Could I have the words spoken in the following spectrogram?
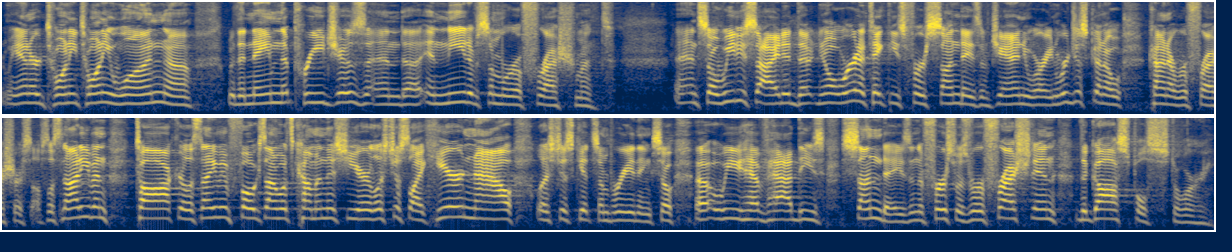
We entered 2021 uh, with a name that preaches and uh, in need of some refreshment. And so we decided that, you know, we're going to take these first Sundays of January and we're just going to kind of refresh ourselves. Let's not even talk or let's not even focus on what's coming this year. Let's just like here now, let's just get some breathing. So uh, we have had these Sundays, and the first was refreshed in the gospel story.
